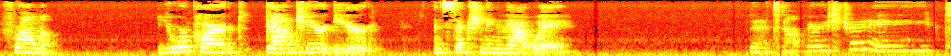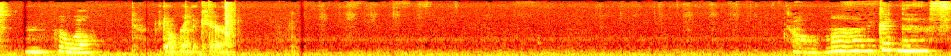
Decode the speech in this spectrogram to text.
from your part down to your ear and sectioning that way. But it's not very straight. Mm, oh well, I don't really care. Oh my goodness.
